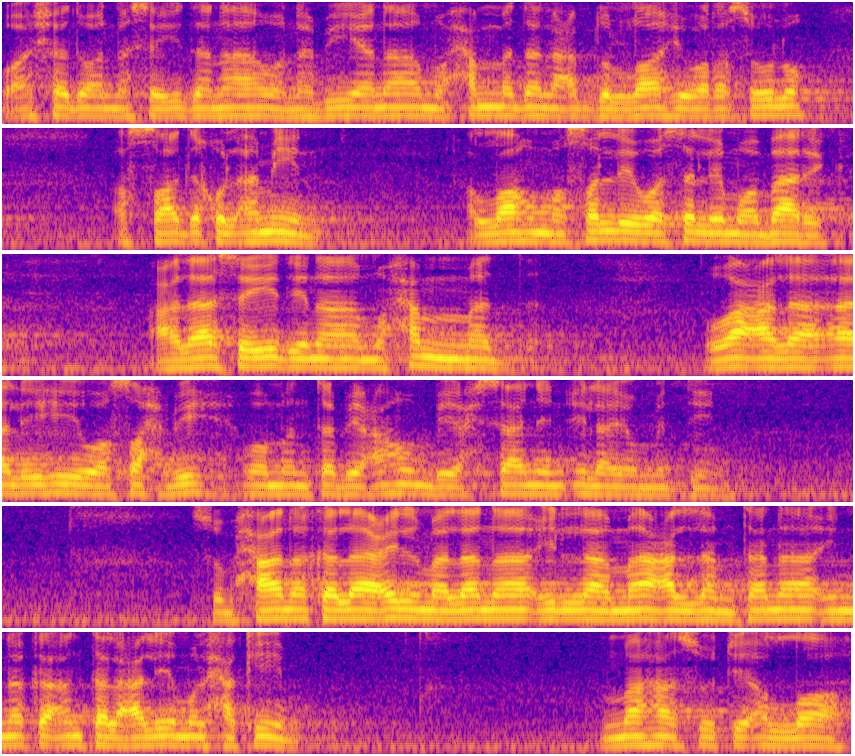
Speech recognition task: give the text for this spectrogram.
وأشهد أن سيدنا ونبينا محمدا عبد الله ورسوله الصادق الأمين اللهم صل وسلم وبارك على سيدنا محمد وعلى آله وصحبه ومن تبعهم بإحسان إلى يوم الدين سبحانك لا علم لنا إلا ما علمتنا إنك أنت العليم الحكيم Maha suci Allah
